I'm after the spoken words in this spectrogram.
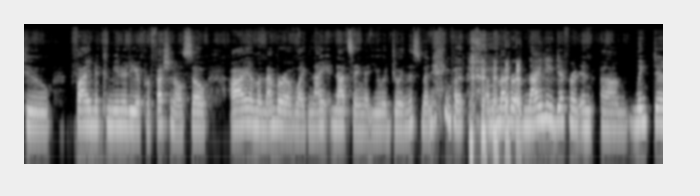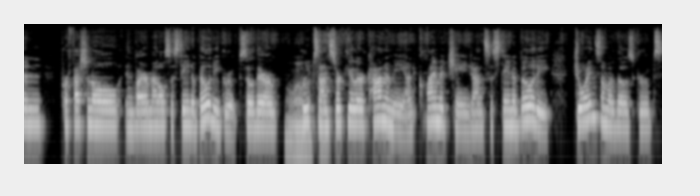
to find a community of professionals. So I am a member of like ni- not saying that you would join this many, but I'm a member of 90 different in, um, LinkedIn professional environmental sustainability groups. So there are wow. groups on circular economy, on climate change, on sustainability. Join some of those groups.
